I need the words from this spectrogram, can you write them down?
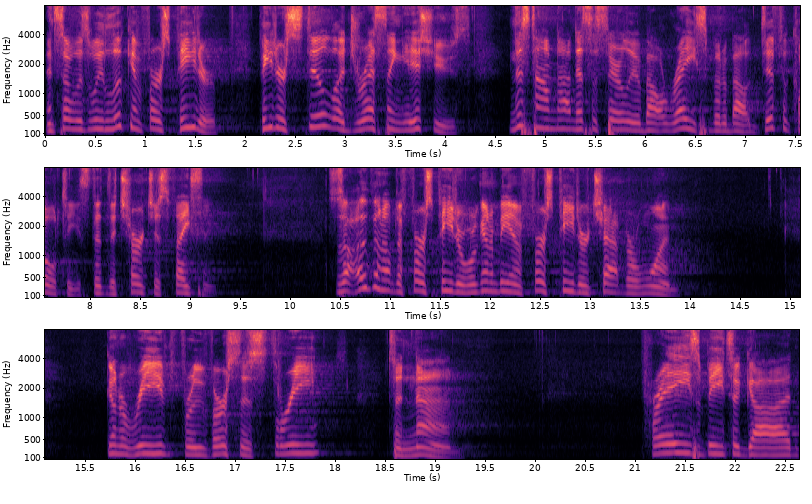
And so, as we look in 1 Peter, Peter's still addressing issues, and this time not necessarily about race, but about difficulties that the church is facing. So, I open up to 1 Peter, we're going to be in 1 Peter chapter 1 I'm going to read through verses 3 to 9. Praise be to God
